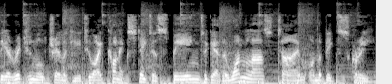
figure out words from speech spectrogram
the original trilogy to iconic status being together one last time on the big screen.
